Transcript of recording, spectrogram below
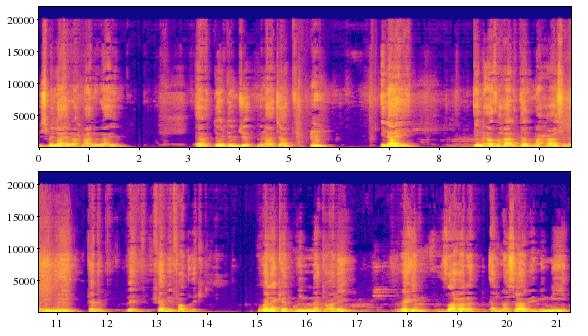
Bismillahirrahmanirrahim. Evet dördüncü münacat. İlahi in azhartel mahasine minni febi, febi fadlik ve lekel minnetu aleyh ve in zaharet el mesavi minni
